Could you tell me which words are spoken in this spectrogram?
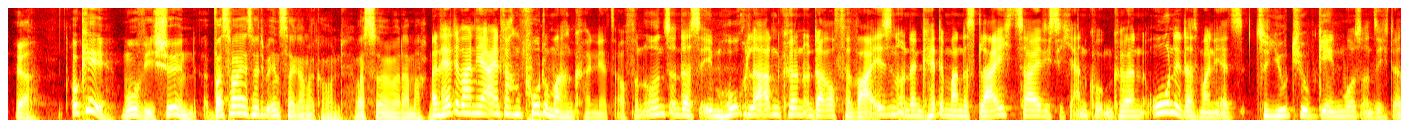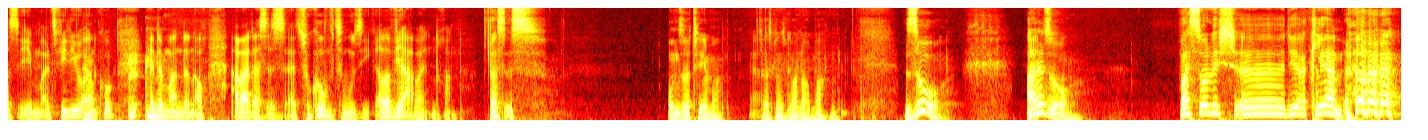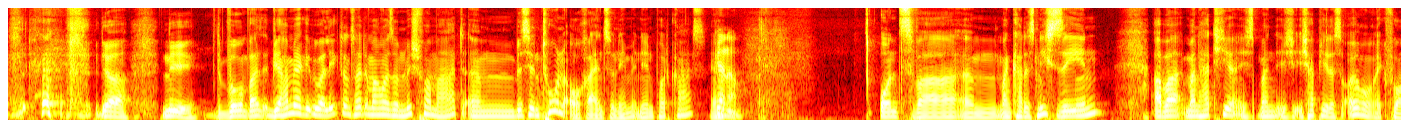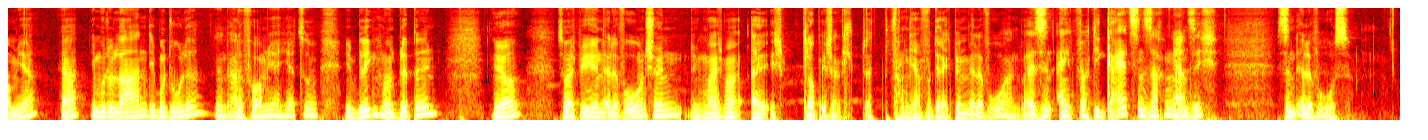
Ja. Okay, Movi, schön. Was war jetzt mit dem Instagram-Account? Was sollen wir da machen? Man hätte man ja einfach ein Foto machen können jetzt auch von uns und das eben hochladen können und darauf verweisen und dann hätte man das gleichzeitig sich angucken können, ohne dass man jetzt zu YouTube gehen muss und sich das eben als Video Ja. anguckt, hätte man dann auch, aber das ist äh, Zukunftsmusik, aber wir arbeiten dran. Das ist unser Thema. Ja. Das müssen wir noch machen. So, also, was soll ich äh, dir erklären? ja, nee. Worum, was, wir haben ja überlegt, uns heute machen wir so ein Mischformat, ähm, ein bisschen Ton auch reinzunehmen in den Podcast. Ja? Genau. Und zwar, ähm, man kann es nicht sehen, aber man hat hier, ich, man, ich, ich habe hier das Eurorack vor mir. Ja, die modularen, die Module sind alle vor mir hierzu. Die blinken und blippeln. Ja, zum Beispiel hier ein LFO schön. Den mache ich mal. äh, Ich glaube, ich fange ja direkt mit dem LFO an, weil es sind einfach die geilsten Sachen Ja. an sich sind LFOs.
